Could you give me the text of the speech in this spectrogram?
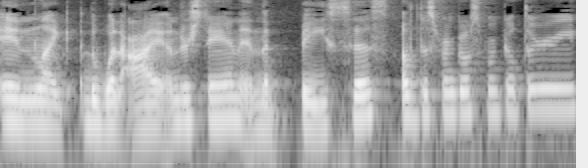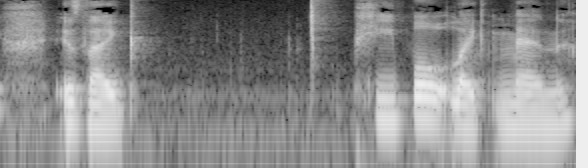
in like the what I understand and the basis of the sprinkle sprinkle theory is like people like men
